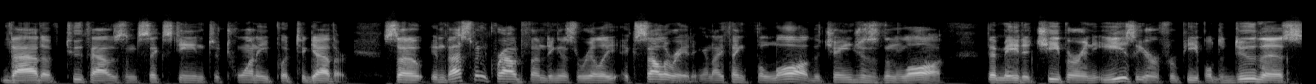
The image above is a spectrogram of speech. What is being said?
that of 2016 to 20 put together. So investment crowdfunding is really accelerating. And I think the law, the changes in law that made it cheaper and easier for people to do this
